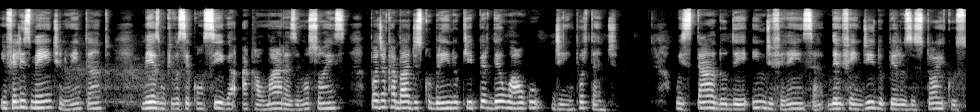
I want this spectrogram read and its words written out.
Infelizmente, no entanto, mesmo que você consiga acalmar as emoções, pode acabar descobrindo que perdeu algo de importante. O estado de indiferença defendido pelos estoicos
